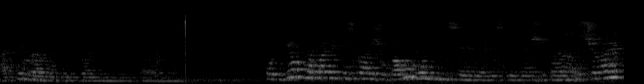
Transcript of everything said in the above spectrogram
А кем работает Валентина Николаевна? Ой, я вам на память не скажу, кому он пенсионер, если не ошибаюсь. То есть человек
